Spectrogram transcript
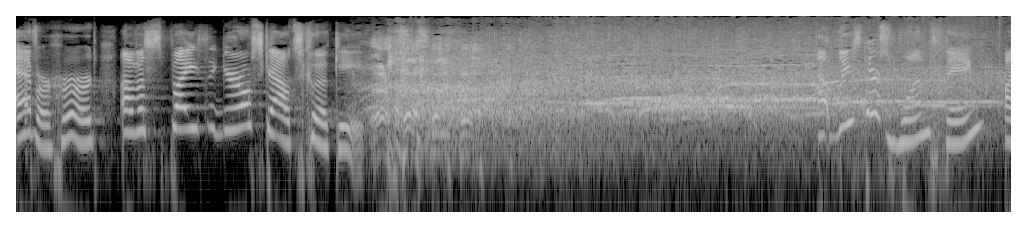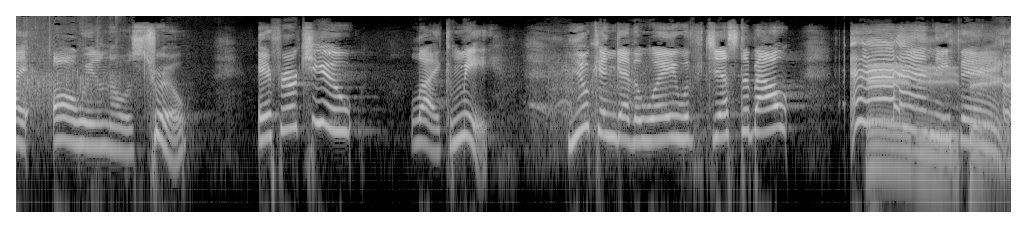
ever heard of a spicy Girl Scouts cookie? At least there's one thing I always know is true. If you're cute, like me, you can get away with just about anything. Anything.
